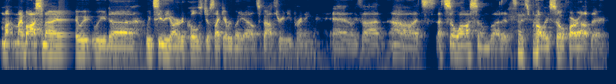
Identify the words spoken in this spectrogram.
my, my boss and I, we, would uh, we'd see the articles just like everybody else about 3D printing, and we thought, oh, that's that's so awesome, but it's it's probably so far out there.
